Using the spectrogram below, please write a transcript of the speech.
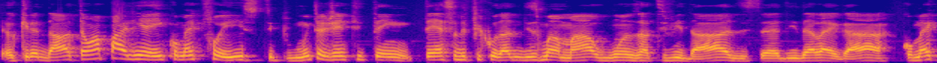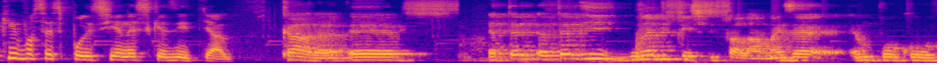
Eu queria dar até uma palhinha aí como é que foi isso. Tipo, muita gente tem, tem essa dificuldade de desmamar algumas atividades, é, de delegar. Como é que você se policia nesse quesito, Thiago? Cara, é, é até, até de, não é difícil de falar, mas é, é um pouco.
